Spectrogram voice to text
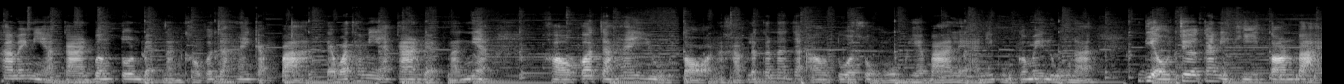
ถ้าไม่มีอาการเบื้องต้นแบบนั้นเขาก็จะให้กลับบ้าน แต่ว่าถ้ามีอาการแบบนั้นเนี่ยเขาก็จะให้อยู่ต่อนะครับ แล้วก็น่าจะเอาตัวส่งโรงพยาบาลแหละ อันนี้ผมก็ไม่รู้นะ เดี๋ยวเจอกันอีกทีตอนบ่าย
